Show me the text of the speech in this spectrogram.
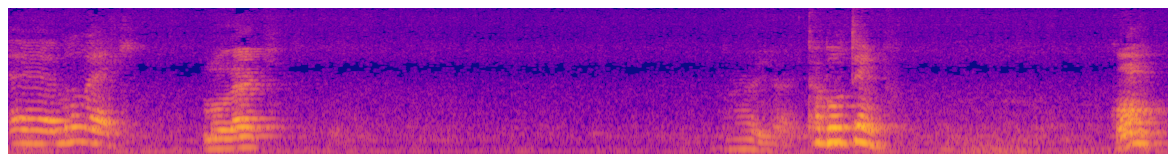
É, moleque. Moleque. Ai, ai. Acabou o tempo. Como?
